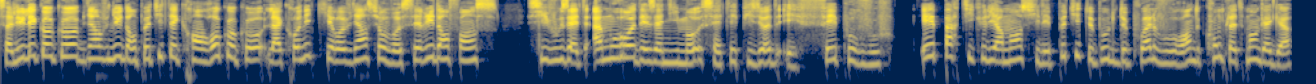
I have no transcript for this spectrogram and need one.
Salut les cocos, bienvenue dans Petit écran Rococo, la chronique qui revient sur vos séries d'enfance. Si vous êtes amoureux des animaux, cet épisode est fait pour vous. Et particulièrement si les petites boules de poils vous rendent complètement gaga.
